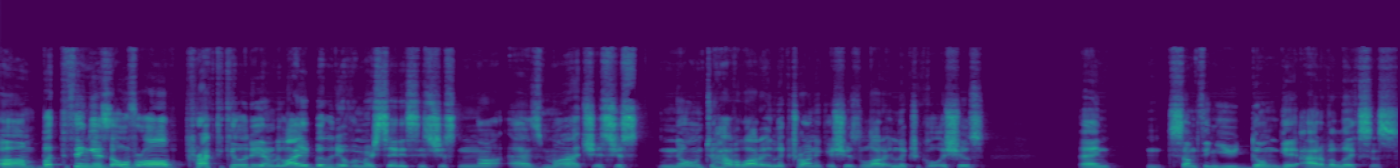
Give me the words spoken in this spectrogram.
Um, but the thing is, the overall practicality and reliability of a Mercedes is just not as much. It's just known to have a lot of electronic issues, a lot of electrical issues, and something you don't get out of a Lexus.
